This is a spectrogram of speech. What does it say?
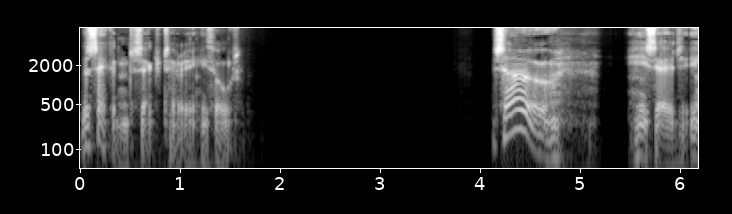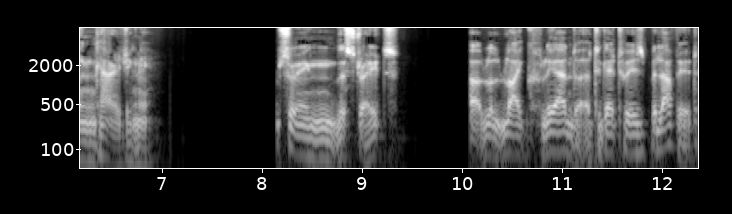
the second secretary, he thought. So, he said encouragingly. Swimming the Straits. Uh, like Leander to get to his beloved,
